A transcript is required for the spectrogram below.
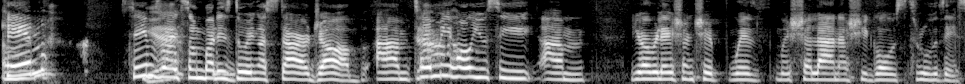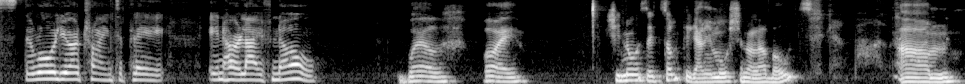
Okay. Kim, um, seems yes. like somebody's doing a star job. Um, tell me how you see. Um, your relationship with, with Shalana, as she goes through this, the role you're trying to play in her life now? Well, boy, she knows it's something I'm emotional about. Um,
